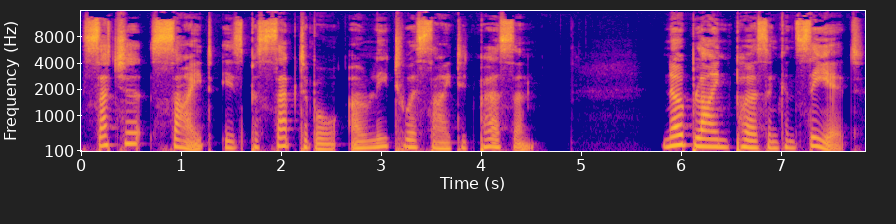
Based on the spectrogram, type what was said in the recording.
Such a sight is perceptible only to a sighted person. No blind person can see it.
